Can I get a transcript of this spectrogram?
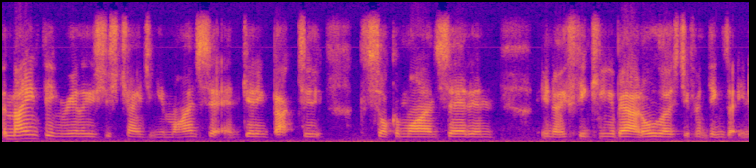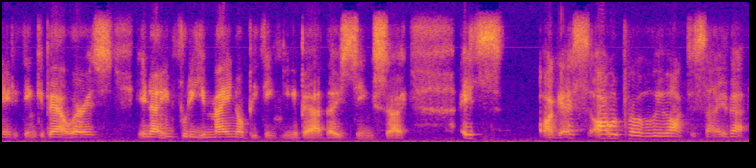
the main thing really is just changing your mindset and getting back to the soccer mindset and, you know, thinking about all those different things that you need to think about. Whereas, you know, in footy, you may not be thinking about those things. So it's, I guess I would probably like to say that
